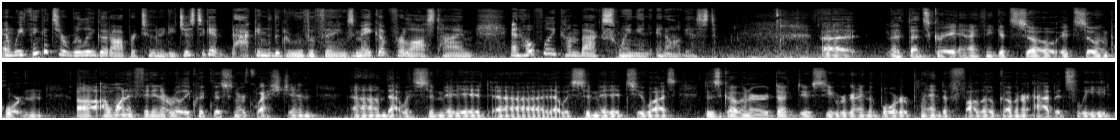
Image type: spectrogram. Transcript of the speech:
And we think it's a really good opportunity just to get back into the groove of things, make up for lost time, and hopefully come back swinging in August. Uh, that's great, and I think it's so it's so important. Uh, I want to fit in a really quick listener question um, that was submitted uh, that was submitted to us. Does Governor Doug Ducey regarding the border plan to follow Governor Abbott's lead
